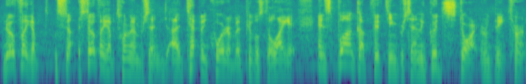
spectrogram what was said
Snowflake up, Snowflake up 21%. A uh, tepid quarter, but people still like it. And Splunk up 15%. A good start on big turn.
